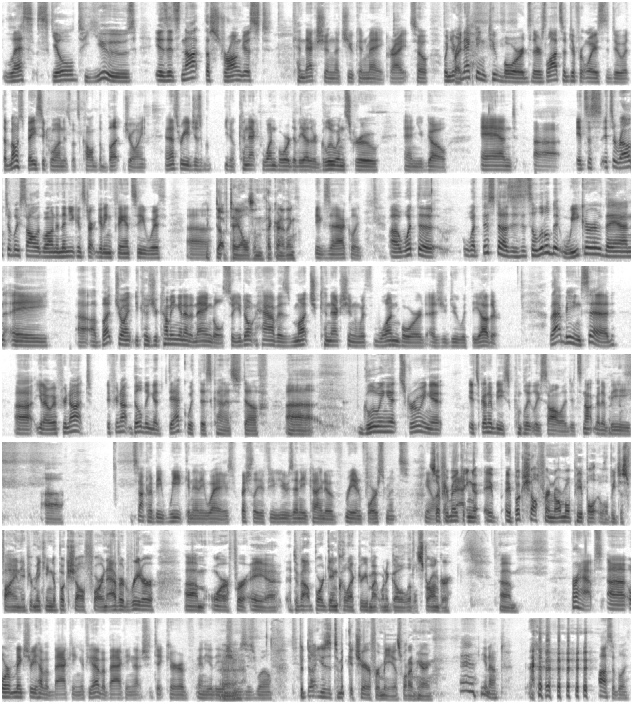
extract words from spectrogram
less skilled to use is it's not the strongest connection that you can make, right? So when you're Right. connecting two boards, there's lots of different ways to do it. The most basic one is what's called the butt joint, and that's where you just you know connect one board to the other, glue and screw, and you go. And uh, it's a it's a relatively solid one, and then you can start getting fancy with uh, Like dovetails and that kind of thing. Exactly. Uh, what the what this does is it's a little bit weaker than a uh, a butt joint because you're coming in at an angle, so you don't have as much connection with one board as you do with the other. That being said, uh, you know if you're not if you're not building a deck with this kind of stuff, uh, gluing it, screwing it, it's going to be completely solid. It's not going to be uh, it's not going to be weak in any way, especially if you use any kind of reinforcements. You know, so like if you're back- making a, a bookshelf for normal people, it will be just fine. If you're making a bookshelf for an avid reader um, or for a, a, a devout board game collector, you might want to go a little stronger. Um, perhaps, uh, or make sure you have a backing. If you have a backing, that should take care of any of the Uh. issues as well. but don't use it to make a chair for me, is what I'm hearing. Eh, you know, possibly.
